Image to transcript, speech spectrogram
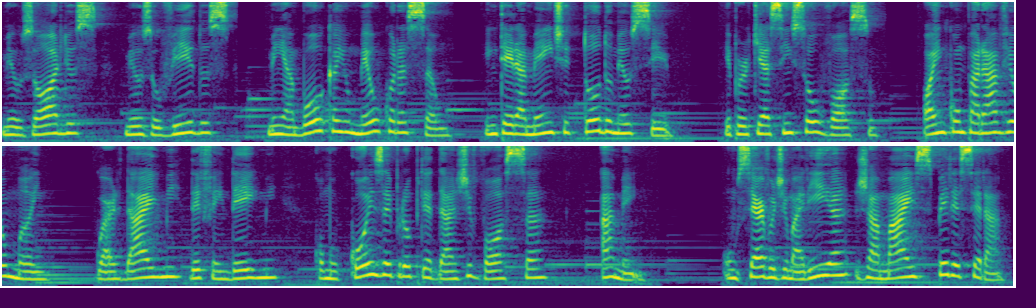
Meus olhos, meus ouvidos, minha boca e o meu coração, inteiramente todo o meu ser. E porque assim sou vosso, ó incomparável Mãe, guardai-me, defendei-me, como coisa e propriedade vossa. Amém. Um servo de Maria jamais perecerá.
